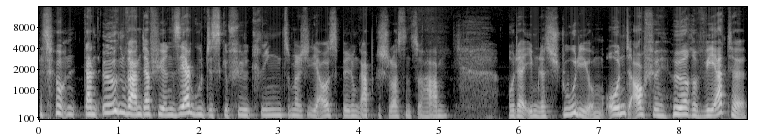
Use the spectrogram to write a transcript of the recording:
dass wir dann irgendwann dafür ein sehr gutes gutes Gefühl kriegen, zum Beispiel die Ausbildung abgeschlossen zu haben oder eben das Studium und auch für höhere Werte,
